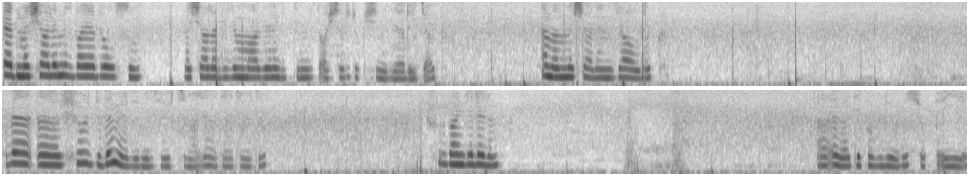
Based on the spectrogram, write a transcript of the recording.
Evet meşalemiz bayağı bir olsun. Meşale bizim madene gittiğimizde aşırı çok işimize yarayacak. Hemen meşalemizi aldık. Ve e, şuydu değil mi evimiz büyük ihtimalle? Evet evet oydu. Şuradan gelelim. Aa, evet yapabiliyoruz. Çok da iyi.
